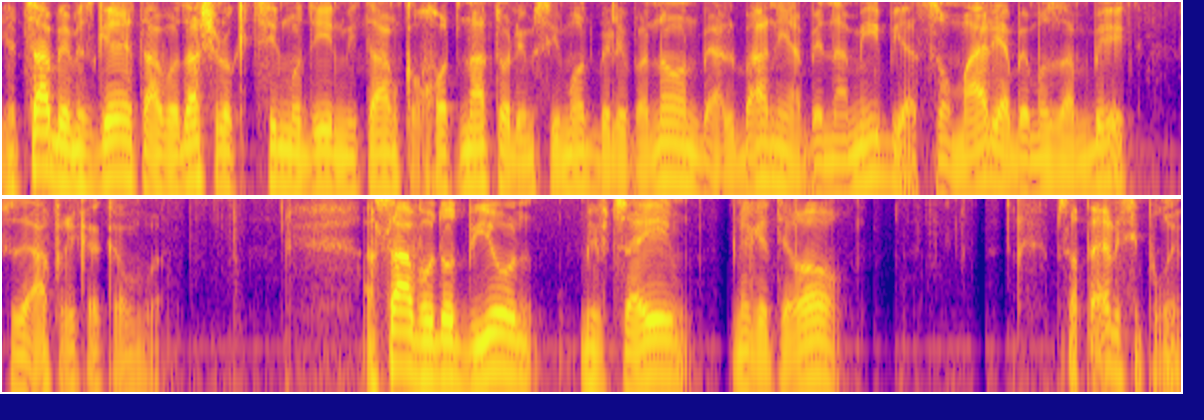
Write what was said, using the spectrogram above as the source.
יצא במסגרת העבודה שלו קצין מודיעין מטעם כוחות נאט"ו למשימות בלבנון, באלבניה, בנמיביה, סומליה, במוזמביק, שזה אפריקה כמובן. עשה עבודות ביון, מבצעים, נגד טרור. מספר לי סיפורים.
